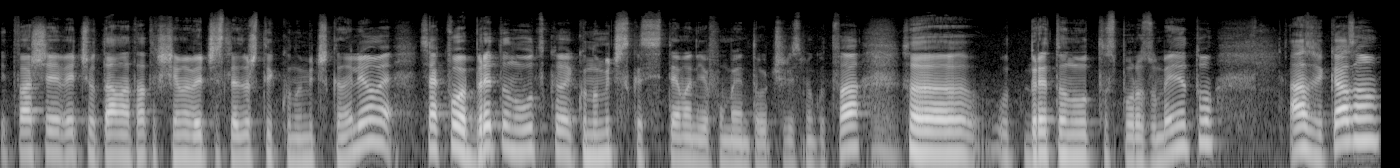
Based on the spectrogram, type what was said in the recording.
и това ще е вече оттам нататък, ще имаме вече следващата економическа. Нали имаме всякакво е Бретън Лудска економическа система, ние в момента учили сме го това, а, от Бретън Луд споразумението. Аз ви казвам,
